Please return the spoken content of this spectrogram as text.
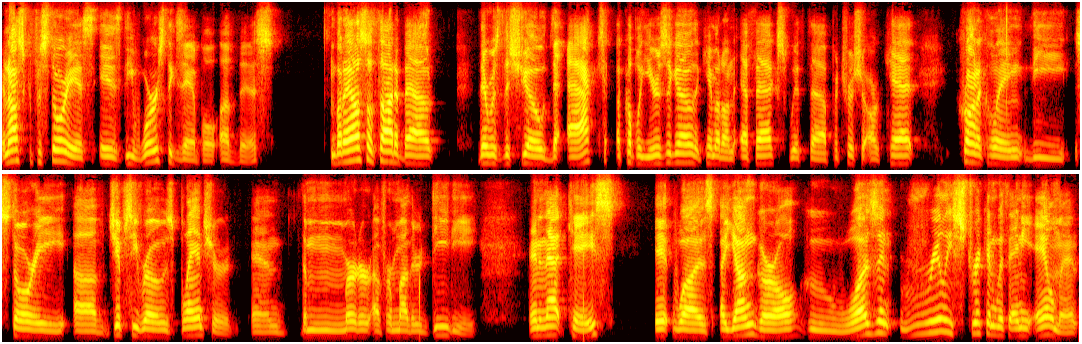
And Oscar Pistorius is the worst example of this. But I also thought about there was the show The Act a couple years ago that came out on FX with uh, Patricia Arquette, chronicling the story of Gypsy Rose Blanchard and the murder of her mother, Dee Dee. And in that case, it was a young girl who wasn't really stricken with any ailment,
